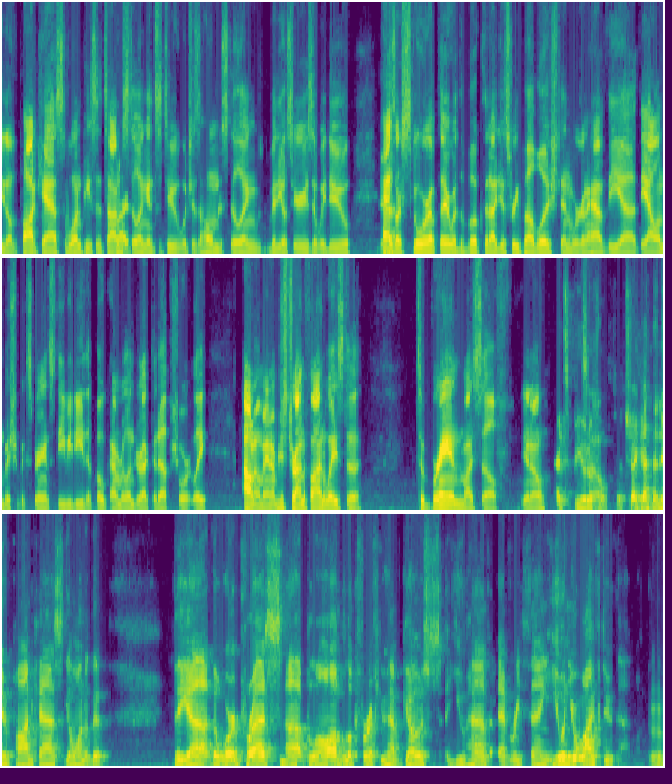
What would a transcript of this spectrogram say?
you know the podcast, the One Piece of Time right. Distilling Institute, which is a home distilling video series that we do yeah. has our store up there with the book that I just republished, and we're gonna have the uh, the Alan Bishop Experience DVD that Bo Cumberland directed up shortly. I don't know, man. I'm just trying to find ways to to brand myself. You know, that's beautiful. So, so check out the new podcast. Go on to the the uh, the WordPress uh, blog. Look for if you have ghosts, you have everything. You and your wife do that. Mm-hmm.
